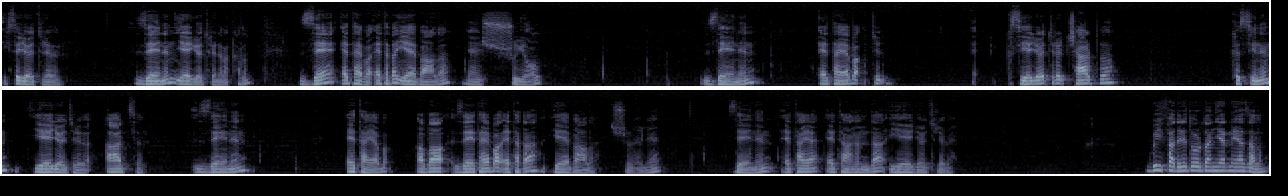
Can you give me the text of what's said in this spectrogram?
x'e göre türevi. z'nin y'ye göre türevine bakalım. z eta'ya bağlı. eta da y'ye bağlı. Yani şu yol. z'nin eta'ya bağlı kısıya göre türevi çarpı kısinin y'ye göre türevi artı z'nin eta'ya bağlı. z eta'ya bağlı. eta da y'ye bağlı. Şöyle. z'nin eta'ya eta'nın da y'ye göre türevi. Bu ifadeleri doğrudan yerine yazalım.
